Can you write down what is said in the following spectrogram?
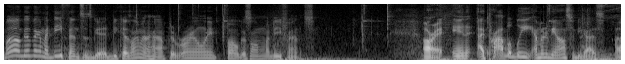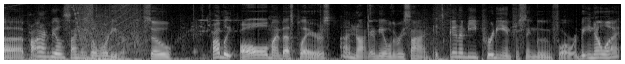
Well, good thing my defense is good because I'm going to have to really focus on my defense. All right, and I probably, I'm going to be honest with you guys, uh, probably not going to be able to sign Denzel Ward either. So, probably all my best players, I'm not going to be able to resign. It's going to be pretty interesting moving forward. But you know what?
